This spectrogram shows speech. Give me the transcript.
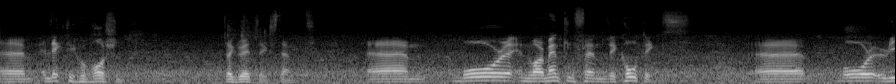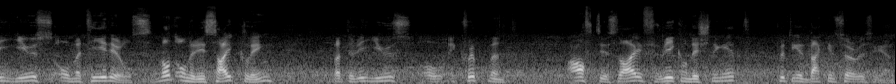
um, electric propulsion to a great extent. Um, more environmental friendly coatings, uh, more reuse of materials, not only recycling, but the reuse of equipment after its life, reconditioning it, putting it back in service again.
